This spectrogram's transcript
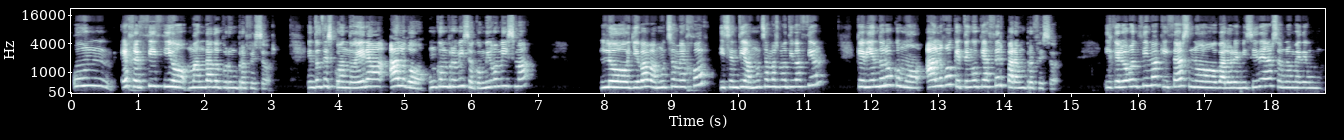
un ejercicio mandado por un profesor. Entonces, cuando era algo, un compromiso conmigo misma, lo llevaba mucho mejor y sentía mucha más motivación que viéndolo como algo que tengo que hacer para un profesor. Y que luego encima quizás no valore mis ideas o no me dé un,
